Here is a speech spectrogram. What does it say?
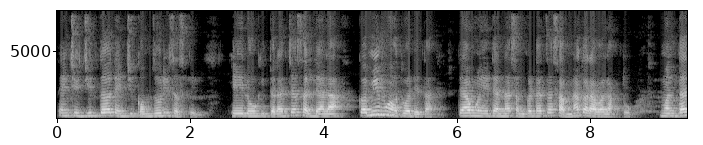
त्यांची जिद्द त्यांची कमजोरीच असते. हे लोक इतरांच्या सल्ल्याला कमी महत्त्व देतात. त्यामुळे त्यांना संकटाचा सामना करावा लागतो. म्हणतात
